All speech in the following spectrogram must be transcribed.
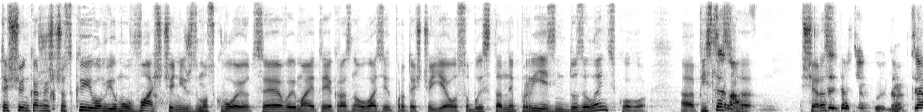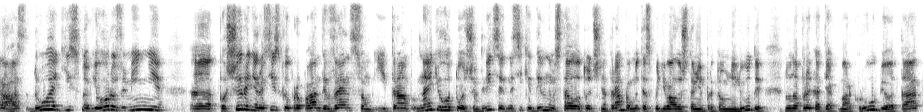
те, що він каже, що з Києвом йому важче, ніж з Москвою, це ви маєте якраз на увазі про те, що є особиста неприязнь до Зеленського. А, після Це е, ще раз. Це так, дякую. Так, це раз. Друге, дійсно, в його розумінні е, поширення російської пропаганди Венсом і Трампом, навіть його оточенням. Дивіться, наскільки дивним стало оточення Трампа. Ми те сподівалися, що там є притомні люди. Ну, наприклад, як Марк Рубіо, так.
